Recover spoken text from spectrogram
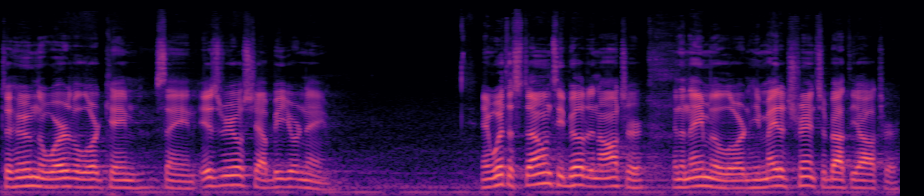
to whom the word of the Lord came, saying, Israel shall be your name. And with the stones he built an altar in the name of the Lord, and he made a trench about the altar,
